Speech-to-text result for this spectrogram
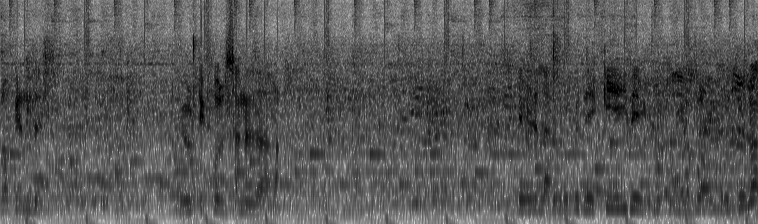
लुक इन दिस ब्यूटीफुल सा नज़ारा। डेढ़ लाख रुपए देख के है मेरे को ना।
